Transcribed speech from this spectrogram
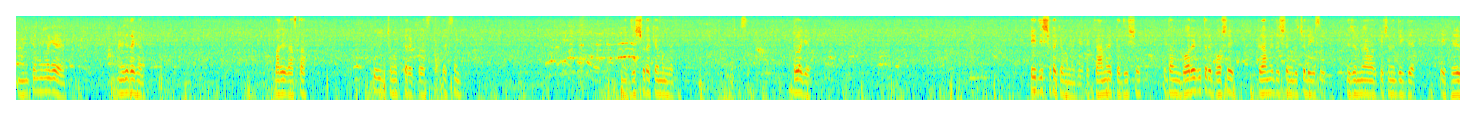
হুম, কেমন লাগে এই যে দেখেন বাড়ির রাস্তা খুবই চমৎকার একটা রাস্তা দেখছেন এই দৃশ্যটা কেমন লাগে ভালো লাগে এই দৃশ্যটা কেমন লাগে? এটা গ্রামের একটা দৃশ্য। কিন্তু আমি ঘরের ভিতরে বসে গ্রামের দৃশ্যের মধ্যে চলে গেছি। এই জন্য আমার পিছনের দিক দিয়ে এই হেভ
